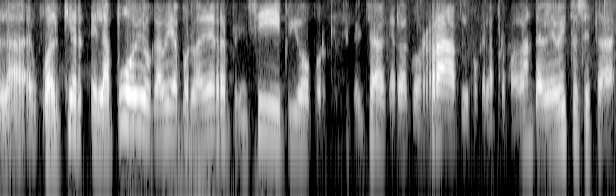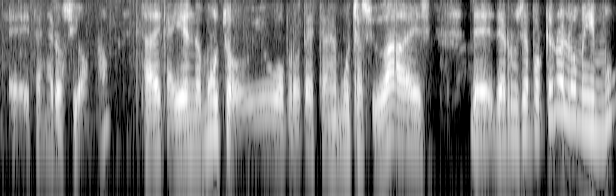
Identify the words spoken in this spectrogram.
la, cualquier el apoyo que había por la guerra al principio, porque se pensaba que era algo rápido, porque la propaganda había visto, se está, eh, está en erosión, ¿no? Está decayendo mucho, hubo protestas en muchas ciudades de, de Rusia, porque no es lo mismo.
